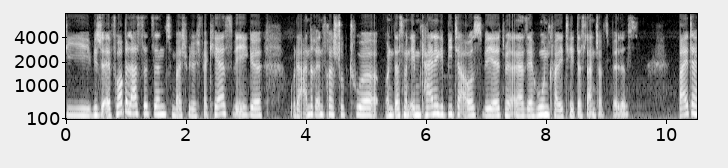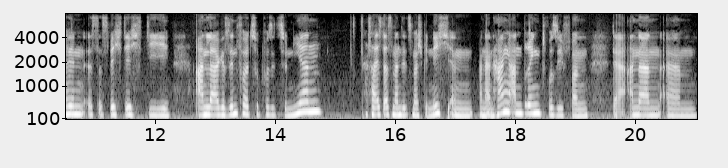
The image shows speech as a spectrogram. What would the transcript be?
die visuell vorbelastet sind, zum Beispiel durch Verkehrswege oder andere Infrastruktur und dass man eben keine Gebiete auswählt mit einer sehr hohen Qualität des Landschaftsbildes. Weiterhin ist es wichtig, die Anlage sinnvoll zu positionieren. Das heißt, dass man sie zum Beispiel nicht in, an einen Hang anbringt, wo sie von der anderen ähm,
